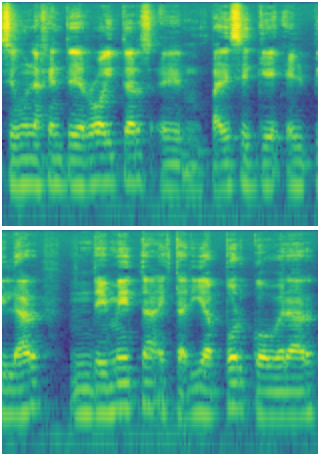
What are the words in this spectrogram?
Según la gente de Reuters, eh, parece que el pilar de Meta estaría por cobrar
